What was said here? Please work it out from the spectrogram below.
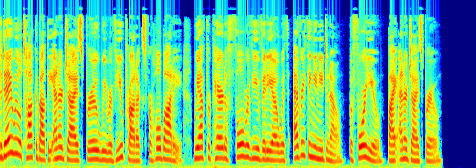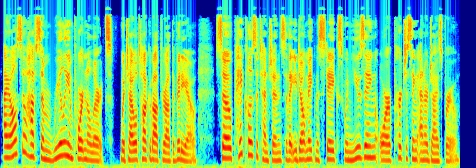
Today we will talk about the Energize Brew We review products for whole body. We have prepared a full review video with everything you need to know before you by Energize Brew. I also have some really important alerts, which I will talk about throughout the video, so pay close attention so that you don't make mistakes when using or purchasing Energize Brew.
